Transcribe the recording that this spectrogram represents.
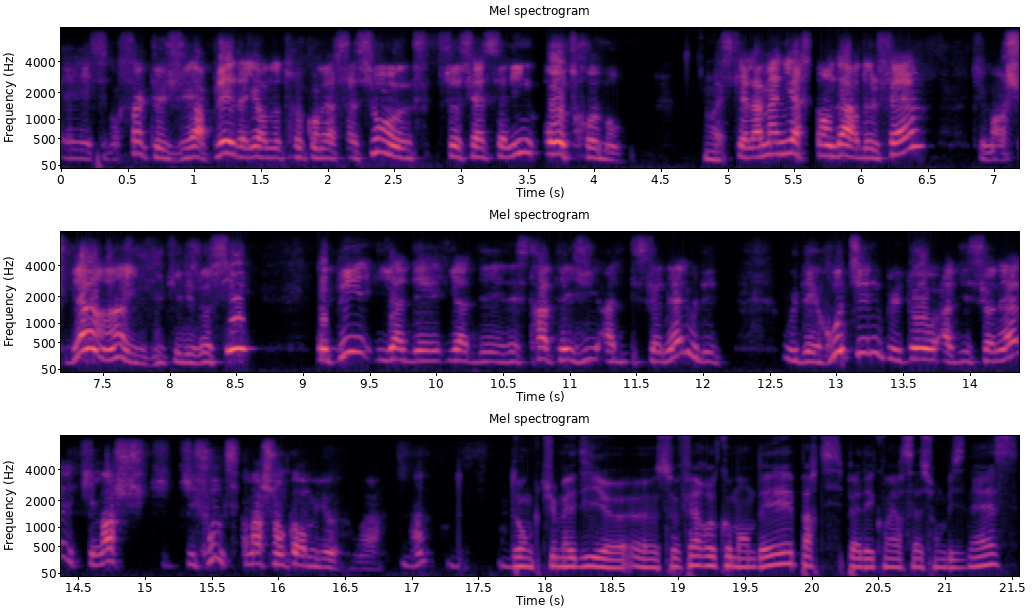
et c'est pour ça que j'ai appelé d'ailleurs notre conversation euh, social selling autrement. Parce qu'il y a la manière standard de le faire, qui marche bien, hein, ils l'utilisent aussi, et puis, il y a des, il y a des stratégies additionnelles ou des, ou des routines plutôt additionnelles qui, marchent, qui, font que ça marche encore mieux. Hein. Donc, tu m'as dit euh, euh, se faire recommander, participer à des conversations business.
